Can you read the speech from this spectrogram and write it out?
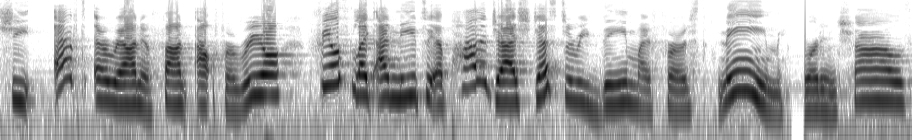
She effed around and found out for real. Feels like I need to apologize just to redeem my first name. Jordan Chiles,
